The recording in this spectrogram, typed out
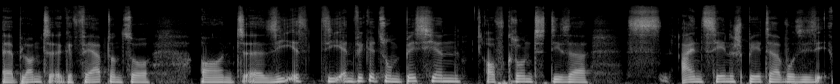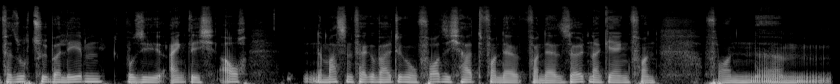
äh, blond äh, gefärbt und so. Und äh, sie ist, sie entwickelt so ein bisschen aufgrund dieser einen Szene später, wo sie versucht zu überleben, wo sie eigentlich auch eine Massenvergewaltigung vor sich hat von der von der Söldnergang von von ähm,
